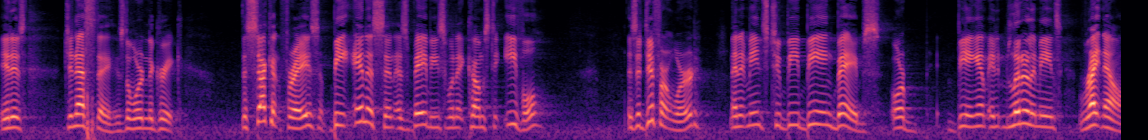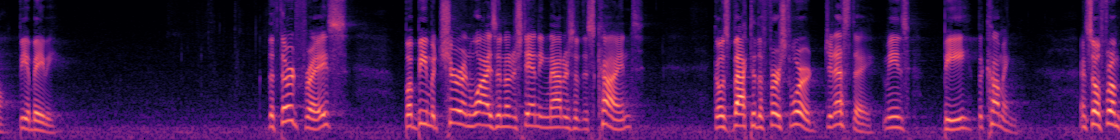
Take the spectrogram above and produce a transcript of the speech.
It is geneste, is the word in the Greek. The second phrase, be innocent as babies when it comes to evil, is a different word, and it means to be being babes, or being, it literally means right now, be a baby. The third phrase, but be mature and wise in understanding matters of this kind, goes back to the first word, geneste, means be becoming. And so from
